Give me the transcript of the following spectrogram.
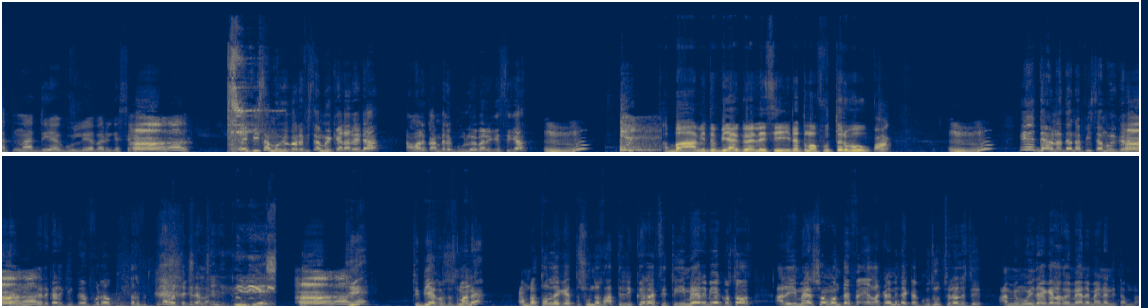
আত্মা দিয়া গুলিয়া বাড়ি গেছে এই ফিসা মুখি করে ফিসা মুখি কেডা রে এটা? আমার কাম পেলে গুলো বাড়ি গেছি গা। আব্বা আমি তো বিয়া করে লেছি এটা তোমার পুত্র বউ। এ দেও না দেও না ফিসা মুখি করে ফিসা মুখি করে করে কি করে পুরো কুত্তার কিনা মতে কিনা কি? তুই বিয়ে করছস মানে? আমরা তোর লাগে এত সুন্দর পাত্রী করে লাগছি তুই মেয়ের বিয়ে করছস আর এই মেয়ের সম্বন্ধে এলাকার মধ্যে একটা গুজব ছেড়ে লেছে আমি মহিলা গেলে ওই মেয়ের মাইনা নিতাম না।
